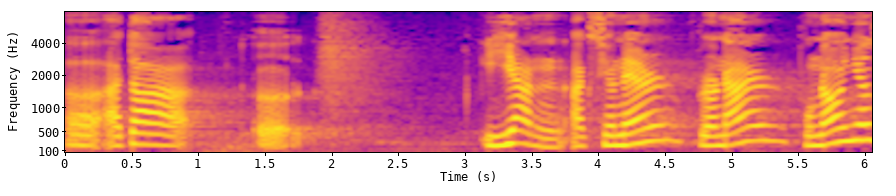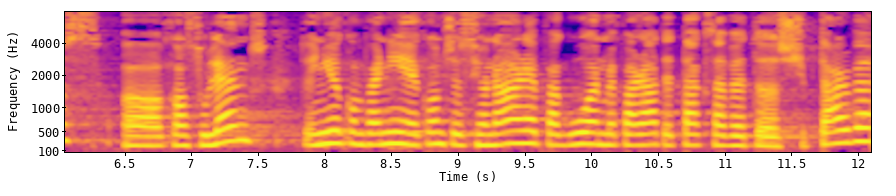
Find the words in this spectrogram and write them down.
ata janë aksionerë, pronarë, punonjës, konsulentë të një kompanie koncesionare, paguhen me paratë e taksave të shqiptarëve,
